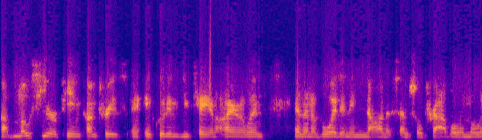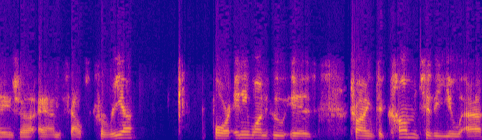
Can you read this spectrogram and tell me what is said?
uh, most European countries, including the UK and Ireland, and then avoid any non-essential travel in Malaysia and South Korea. For anyone who is trying to come to the US,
